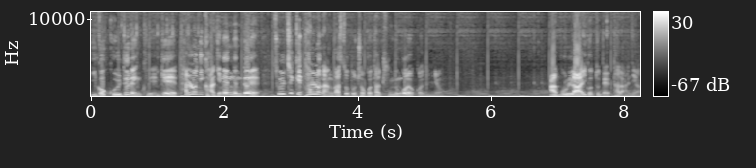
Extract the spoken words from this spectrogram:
이거 골드 랭크에 이게 탈론이 가긴 했는데 솔직히 탈론 안 갔어도 저거 다 죽는 거였거든요. 아 몰라 이것도 내 탓 아니야.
